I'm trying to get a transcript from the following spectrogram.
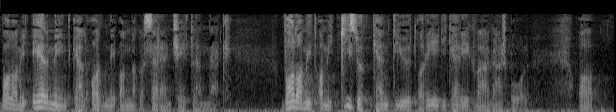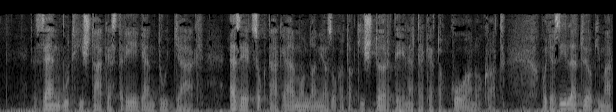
valami élményt kell adni annak a szerencsétlennek. Valamit, ami kizökkenti őt a régi kerékvágásból. A zen buddhisták ezt régen tudják. Ezért szokták elmondani azokat a kis történeteket, a koanokat, hogy az illető, aki már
